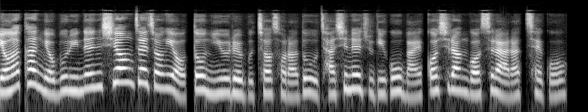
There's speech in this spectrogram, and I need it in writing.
영악한 여부리는 시영제 정이 어떤 이유를 붙여서라도 자신을 죽이고 말 것이란 것을 알아채고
